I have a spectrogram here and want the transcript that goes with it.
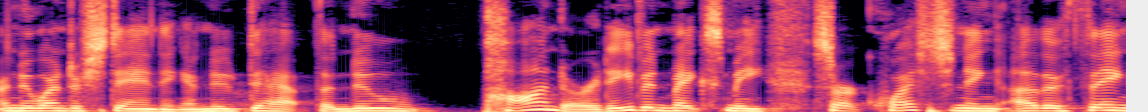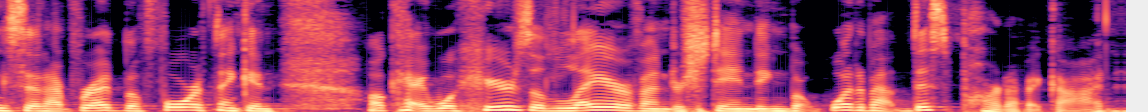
a new understanding, a new depth, a new ponder. It even makes me start questioning other things that I've read before, thinking, okay, well, here's a layer of understanding, but what about this part of it, God?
